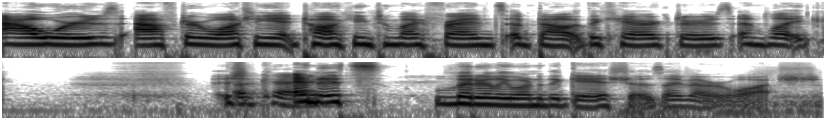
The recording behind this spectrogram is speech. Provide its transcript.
hours after watching it talking to my friends about the characters and like okay. and it's literally one of the gayest shows I've ever watched.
